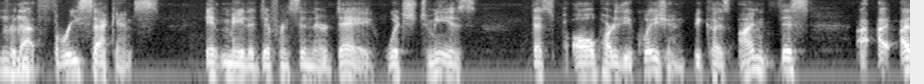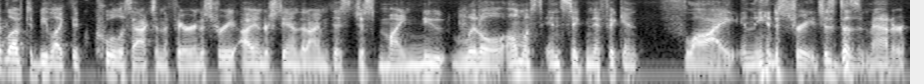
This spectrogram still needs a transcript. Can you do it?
Mm-hmm. For that three seconds, it made a difference in their day, which to me is that's all part of the equation because I'm this. I, I'd love to be like the coolest act in the fair industry. I understand that I'm this just minute, little, almost insignificant fly in the industry. It just doesn't matter.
